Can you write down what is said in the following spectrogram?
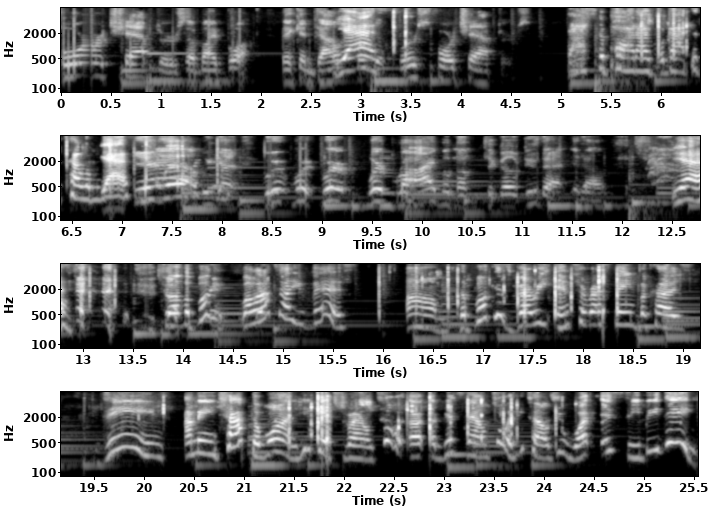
four chapters of my book. They can download yes. the first four chapters. That's the part I forgot to tell them. Yes, yeah, we got we're we're we're, we're bribing them to go do that. You know. Yes. so, so the book. Well, I'll tell you this. Um, the book is very interesting because Dean, I mean, chapter one, he gets down to it, uh, uh, gets down to it. He tells you what is CBD.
